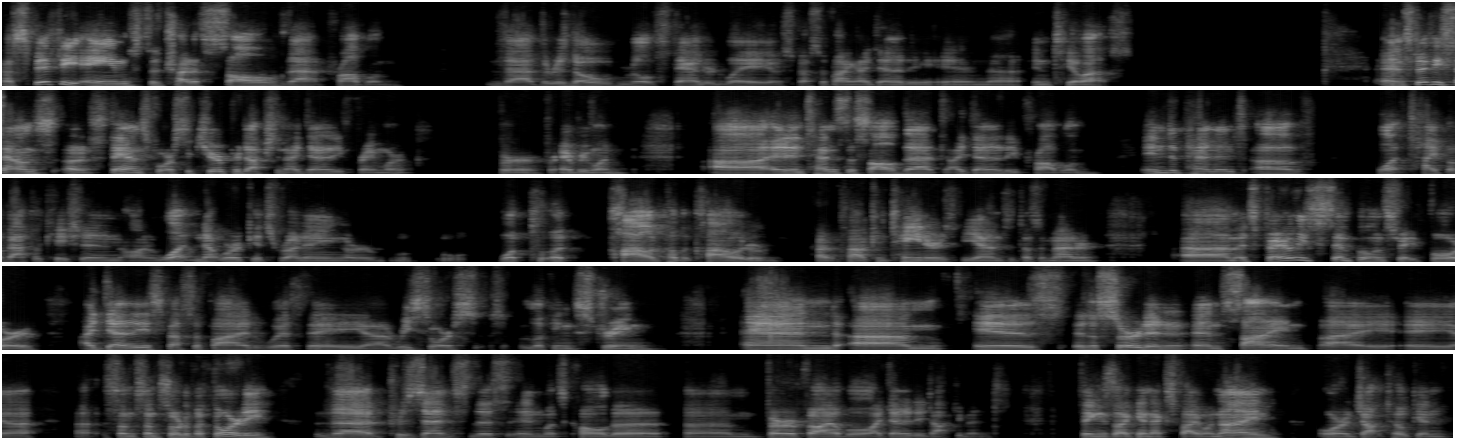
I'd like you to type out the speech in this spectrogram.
Now, SPIFFE aims to try to solve that problem that there is no real standard way of specifying identity in uh, in TLS. And SPIFFE sounds uh, stands for Secure Production Identity Framework for for everyone. Uh, it intends to solve that identity problem independent of what type of application on what network it's running or what, what cloud, public cloud or private cloud containers, VMs, it doesn't matter. Um, it's fairly simple and straightforward. Identity is specified with a uh, resource looking string and um, is is asserted and signed by a uh, uh, some some sort of authority that presents this in what's called a um, verifiable identity document. Things like an X509 or a JWT token,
